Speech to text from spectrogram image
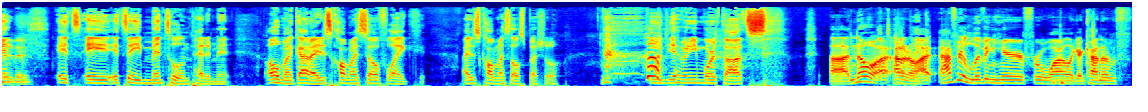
impediment. it is. It's a it's a mental impediment. Oh my god! I just called myself like I just called myself special. Ian, do you have any more thoughts? Uh, no, I, I don't know. I, after living here for a while, like I kind of,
